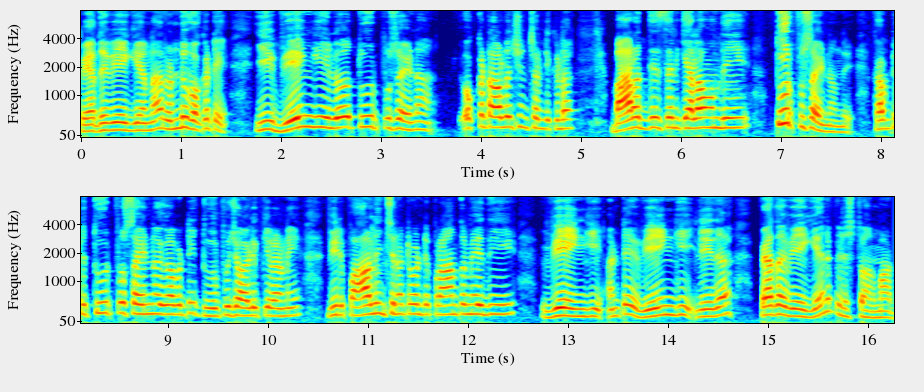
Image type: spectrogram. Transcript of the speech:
పెదవేగి అన్న రెండు ఒకటే. ఈ వేంగిలో తూర్పు సైన ఒక్కటి ఆలోచించండి ఇక్కడ. భారతదేశానికి ఎలా ఉంది? తూర్పు సైడ్ ఉంది. కాబట్టి తూర్పు సైడ్ కాబట్టి తూర్పు చాళుక్యులని వీరు పాలించినటువంటి ప్రాంతం ఏది? వేంగి. అంటే వేంగి లేదా పెదవేగి అని పిలుస్తాం అనమాట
